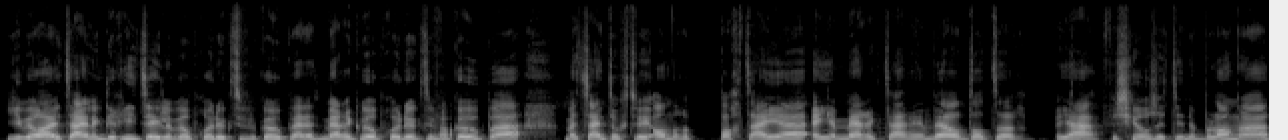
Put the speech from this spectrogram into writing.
je wil uiteindelijk, de retailer wil producten verkopen en het merk wil producten Ja. verkopen. Maar het zijn toch twee andere partijen. En je merkt daarin wel dat er ja, verschil zit in de belangen.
